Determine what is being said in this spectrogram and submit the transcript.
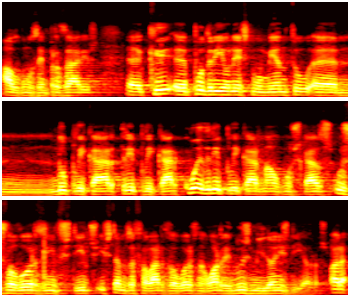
alguns empresários uh, que poderiam, neste momento, um, duplicar, triplicar, quadriplicar, em alguns casos, os valores investidos. E estamos a falar de valores na ordem dos milhões de euros. Ora,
